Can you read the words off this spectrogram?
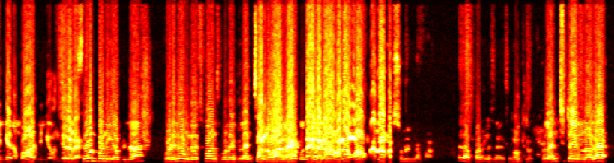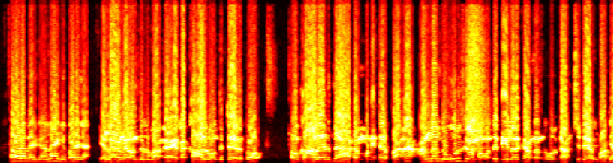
இங்க? நம்ம நீங்க வந்து. ஃபோன் பண்ணீங்க அப்படின்னா உடனே உங்க ரெஸ்பான்ஸ் பண்ண. லஞ்ச் பண்ணுவாங்க. நான் வேணா அவங்க எல்லாம் வர சொல்லிடலாமா? இல்ல பரவாயில்ல சார் Okay. லஞ்ச் டைம்னால சாப்பிட போயிருக்காங்க இங்க பாருங்க. எல்லாருமே வந்துருப்பாங்க எல்லாம் கால் வந்துட்டே இருக்கும். அவங்க கால் எடுத்து அட்டன் பண்ணிட்டே இருப்பாங்க. அந்தந்த ஊருக்கு நம்ம வந்து டீலருக்கு அந்தந்த ஊருக்கு அனுப்பிச்சுட்டே இருப்பாங்க.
